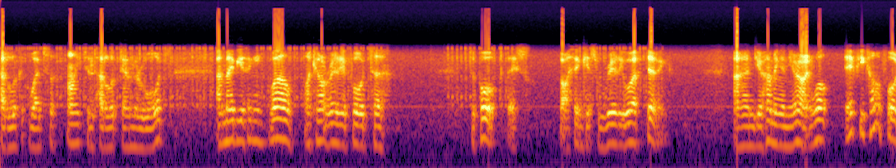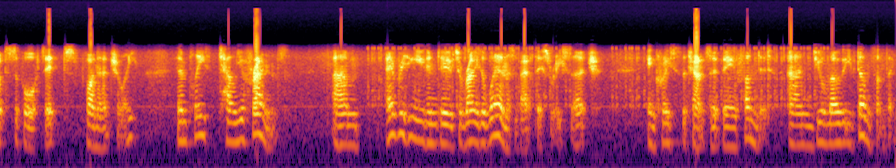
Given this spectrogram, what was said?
had a look at the website and had a look down the rewards, and maybe you're thinking, well, I can't really afford to support this but I think it's really worth doing. And you're humming and you're eyeing. Well, if you can't afford to support it financially, then please tell your friends. Um, everything you can do to raise awareness about this research increases the chance of it being funded, and you'll know that you've done something.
